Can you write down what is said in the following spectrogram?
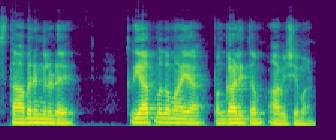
സ്ഥാപനങ്ങളുടെ ക്രിയാത്മകമായ പങ്കാളിത്തം ആവശ്യമാണ്.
